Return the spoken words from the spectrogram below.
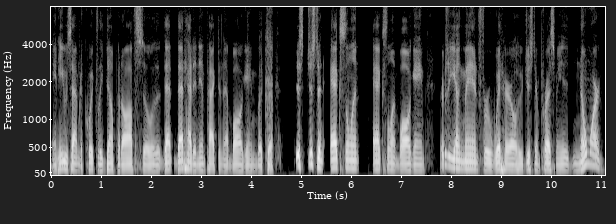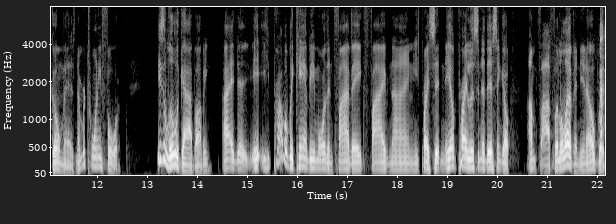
and he was having to quickly dump it off. So that that had an impact in that ball game. But uh, just just an excellent, excellent ball game. There's a young man for Whitharral who just impressed me. Nomar Gomez, number 24. He's a little guy, Bobby. I, he probably can't be more than five eight, five nine. He's probably sitting. He'll probably listen to this and go, "I'm five foot eleven," you know. But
